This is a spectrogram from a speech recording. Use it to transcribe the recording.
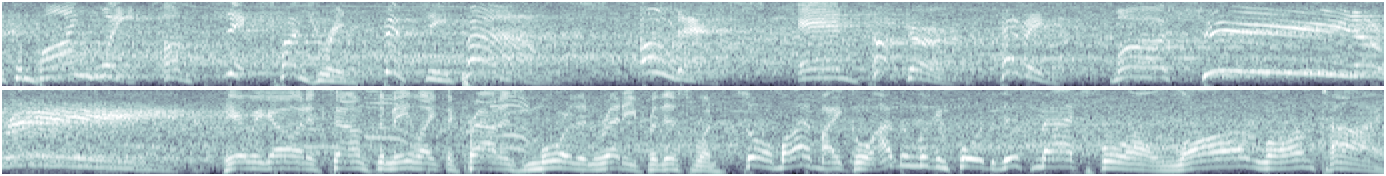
a combined weight of 650 pounds, Otis and Tucker Heavy Machinery. Here we go, and it sounds to me like the crowd is more than ready for this one. So am I, Michael. I've been looking forward to this match for a long, long time.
